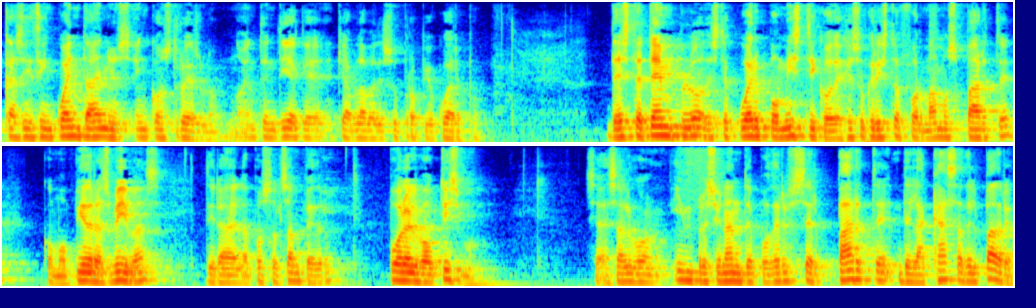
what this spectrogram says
casi 50 años en construirlo? No entendía que, que hablaba de su propio cuerpo. De este templo, de este cuerpo místico de Jesucristo, formamos parte como piedras vivas, dirá el apóstol San Pedro, por el bautismo. O sea, es algo impresionante poder ser parte de la casa del Padre.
